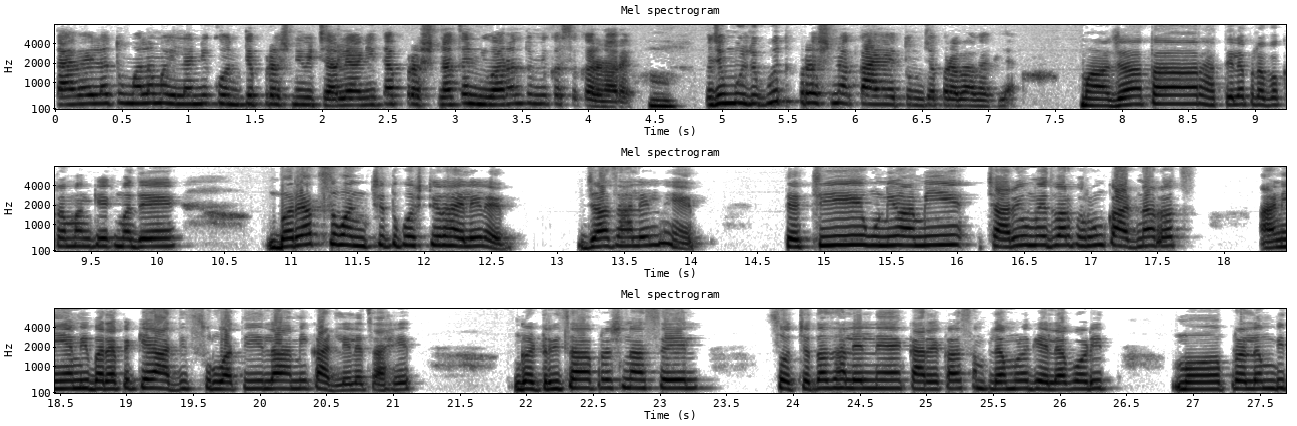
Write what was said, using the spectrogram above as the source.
त्यावेळेला तुम्हाला महिलांनी कोणते प्रश्न विचारले आणि त्या प्रश्नाचं निवारण तुम्ही कसं करणार आहे. म्हणजे मूलभूत प्रश्न काय आहेत तुमच्या प्रभागातल्या? माझ्या आता राहतेल्या प्रभाग क्रमांक एक मध्ये बऱ्याच वंचित गोष्टी राहिलेल्या आहेत. ज्या झालेल्या नाही आहेत त्याची उणीव आम्ही चारही उमेदवार भरून काढणारच आणि आम्ही बऱ्यापैकी आधीच सुरुवातीला आम्ही काढलेल्याच आहेत. गटरीचा प्रश्न असेल स्वच्छता झालेली नाही कार्यकाळ संपल्यामुळे गेल्या बॉडीत प्रलंबित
